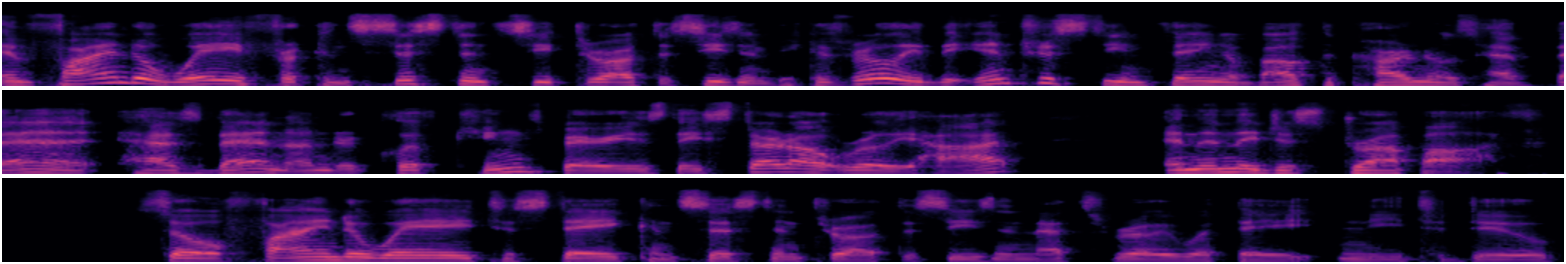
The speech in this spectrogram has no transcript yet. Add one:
and find a way for consistency throughout the season because really the interesting thing about the Cardinals have been has been under Cliff Kingsbury is they start out really hot and then they just drop off. So find a way to stay consistent throughout the season. That's really what they need to do.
